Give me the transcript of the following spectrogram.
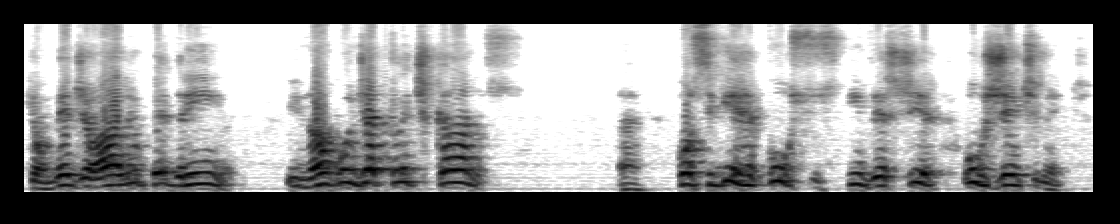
que é o Medioli e o Pedrinho, e não com de atleticanos. Né? Conseguir recursos, investir urgentemente.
